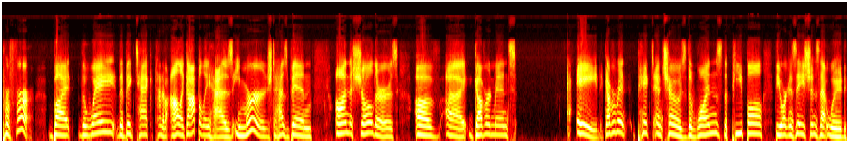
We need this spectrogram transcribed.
prefer. But the way the big tech kind of oligopoly has emerged has been on the shoulders of uh, government aid. Government picked and chose the ones, the people, the organizations that would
